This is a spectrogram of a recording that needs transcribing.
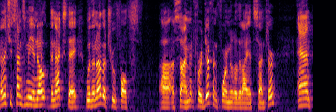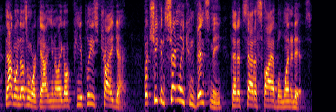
And then she sends me a note the next day with another true false uh, assignment for a different formula that I had sent her. And that one doesn't work out. You know, I go, can you please try again? But she can certainly convince me that it's satisfiable when it is.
